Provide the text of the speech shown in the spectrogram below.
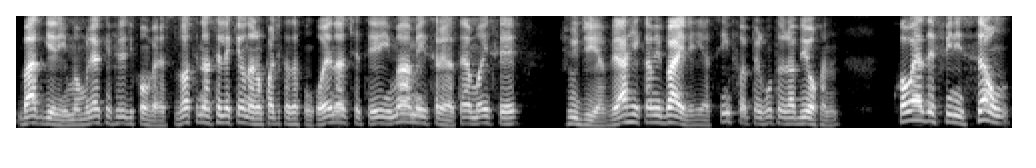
Badgeri, uma mulher que é filha de converso. Lot nascelekeona, não pode casar com Koena, Tchetei, Imame Israel, até a mãe ser judia. Veahi Baile. E assim foi a pergunta do Rabi Yohanan. Qual é a definição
